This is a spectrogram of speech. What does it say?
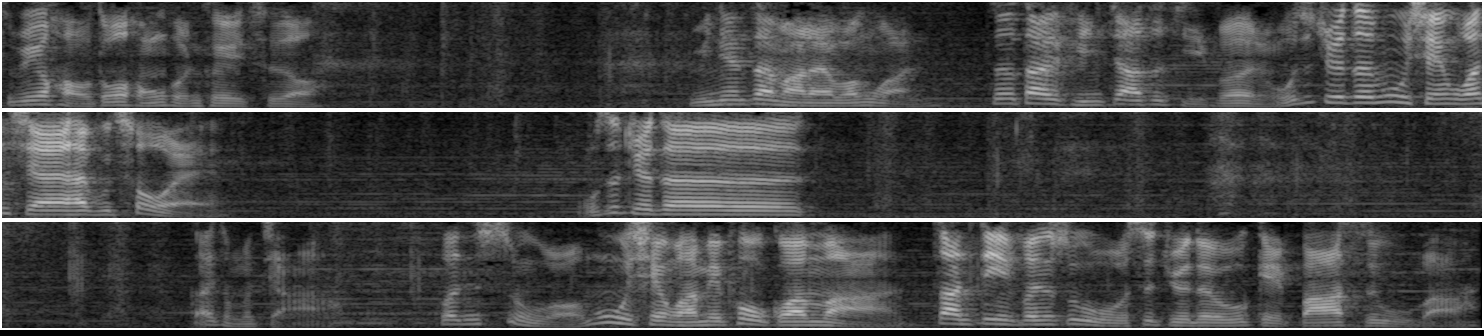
这边有好多红魂可以吃哦，明天再马来玩玩。这代评价是几分？我是觉得目前玩起来还不错哎。我是觉得该怎么讲啊？分数哦，目前我还没破关嘛，暂定分数我是觉得我给八十五吧。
